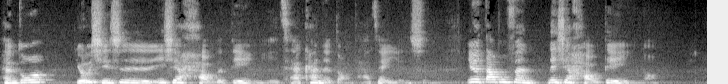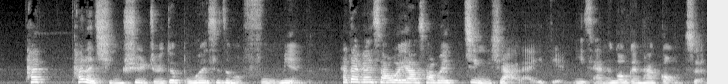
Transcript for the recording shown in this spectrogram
很多，尤其是一些好的电影，你才看得懂他在演什么。因为大部分那些好电影哦，他的情绪绝对不会是这么负面的，他大概稍微要稍微静下来一点，你才能够跟他共振。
